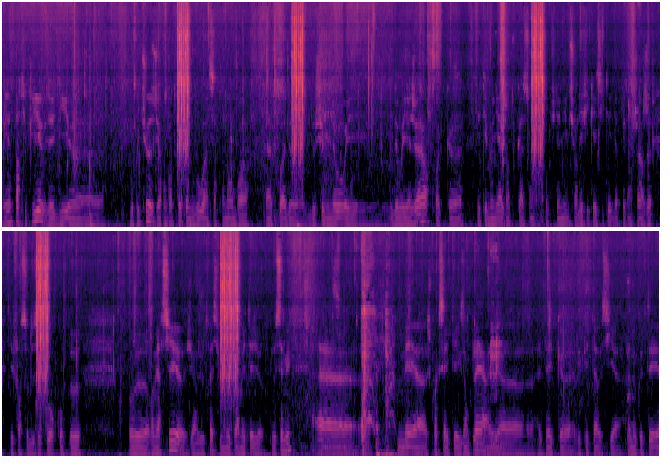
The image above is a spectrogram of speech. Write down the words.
Rien de particulier, vous avez dit euh, beaucoup de choses. J'ai rencontré comme vous un certain nombre à la fois de, cheminots et, de voyageurs. Je crois que les témoignages en tout cas sont, sont unanimes sur l'efficacité de la prise en charge des forces de secours qu'on peut, remercier. J'y rajouterai, si vous me permettez, le, le SAMU. Euh. Mais euh, je crois que ça a été exemplaire et euh, avec, avec l'État aussi à, nos côtés,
